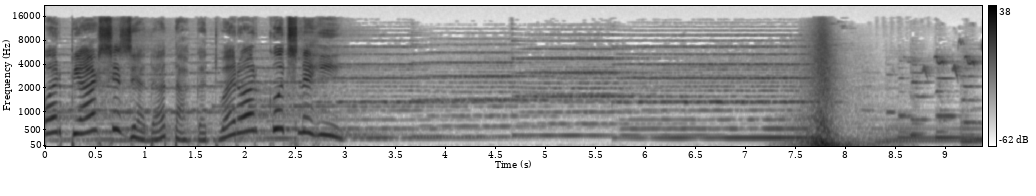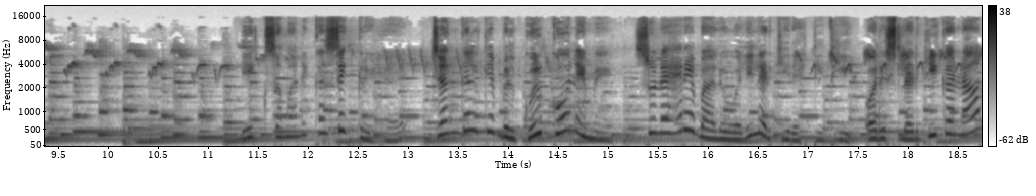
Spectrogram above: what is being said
और प्यार से ज़्यादा ताकतवर और कुछ नहीं। एक जमाने का ज़िक्र है, जंगल के बिल्कुल कोने में सुनहरे बालों वाली लड़की रहती थी और इस लड़की का नाम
